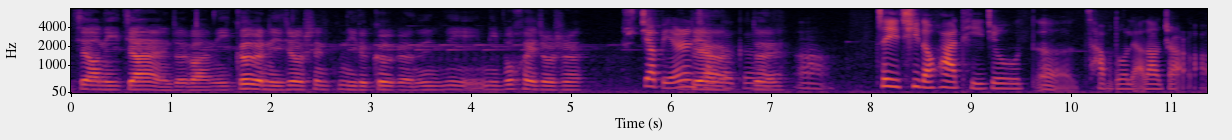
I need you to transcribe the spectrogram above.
叫你家人，对吧？你哥哥，你就是你的哥哥，你你你不会就是叫别人小哥哥。对，嗯，这一期的话题就呃差不多聊到这儿了。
